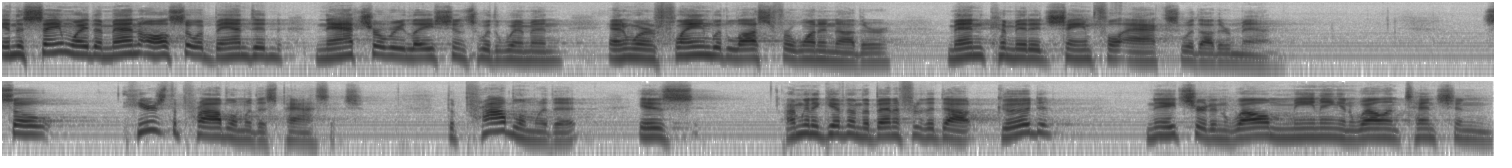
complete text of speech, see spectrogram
In the same way, the men also abandoned natural relations with women and were inflamed with lust for one another. Men committed shameful acts with other men. So here's the problem with this passage the problem with it is I'm going to give them the benefit of the doubt. Good natured and well meaning and well intentioned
